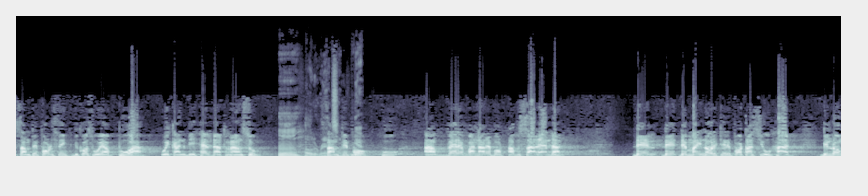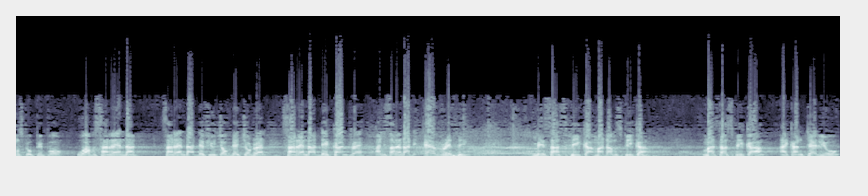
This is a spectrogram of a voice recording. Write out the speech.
Some people think because we are poor, we can be held at ransom. Hmm. Held at ransom. Some people who are very vulnerable have surrendered. The, the, the minority report, as you heard, belongs to people who have surrendered. Surrendered the future of the children, surrendered the country, and surrendered everything. Mr. Speaker, Madam Speaker, Master Speaker, I can tell you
